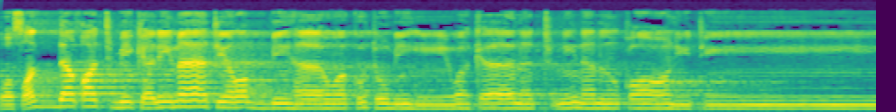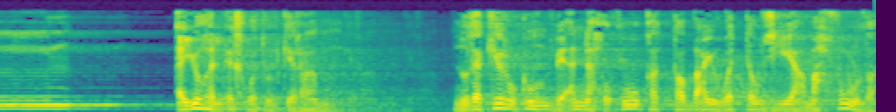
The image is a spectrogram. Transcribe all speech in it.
وصدقت بكلمات ربها وكتبه وكانت من القانتين. أيها الإخوة الكرام نذكركم بأن حقوق الطبع والتوزيع محفوظة.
